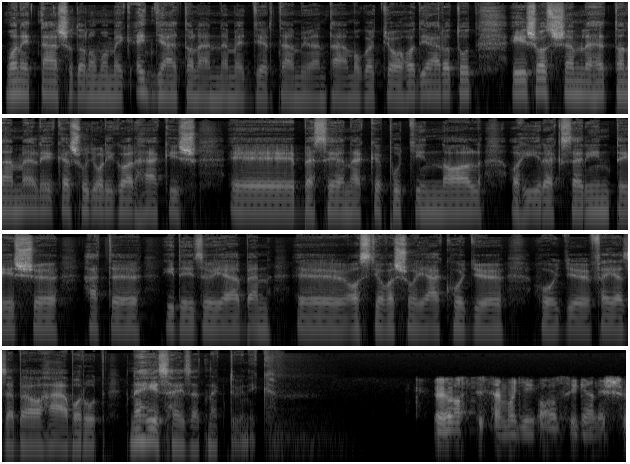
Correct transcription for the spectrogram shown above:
Van egy társadalom, amelyik egyáltalán nem egyértelműen támogatja a hadjáratot, és az sem lehet talán mellékes, hogy oligarchák is eh, beszélnek Putyinnal a hírek szerint, és eh, hát eh, idézőjelben azt javasolják, hogy, hogy fejezze be a háborút. Nehéz helyzetnek tűnik. Azt hiszem, hogy az igen, és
